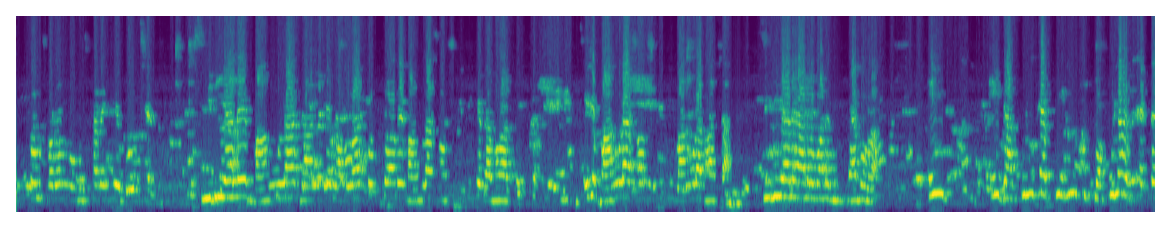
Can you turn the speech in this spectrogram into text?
উত্তম স্মরণ অনুষ্ঠানে গিয়ে বলছেন সিরিয়ালে বাংলা গানকে ব্যবহার করতে হবে বাংলা সংস্কৃতিকে ব্যবহার করতে হবে এই যে বাংলা সংস্কৃতি বাংলা ভাষা সিরিয়ালে আরও মানে ব্যবহার এই এই গানগুলোকে আপনি পপুলার একটা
